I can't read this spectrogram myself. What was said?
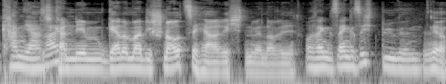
Kann ja Ich sein. kann dem gerne mal die Schnauze herrichten, wenn er will. Oder sein, sein Gesicht bügeln. Ja.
